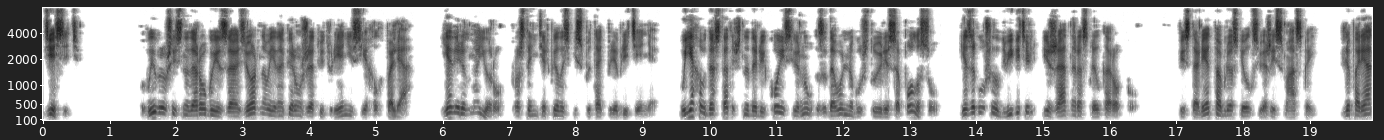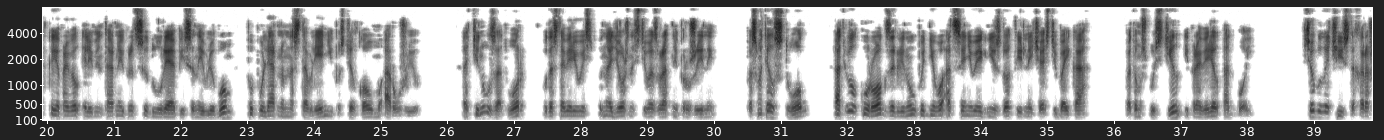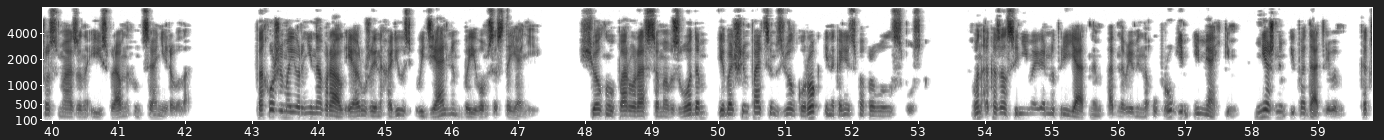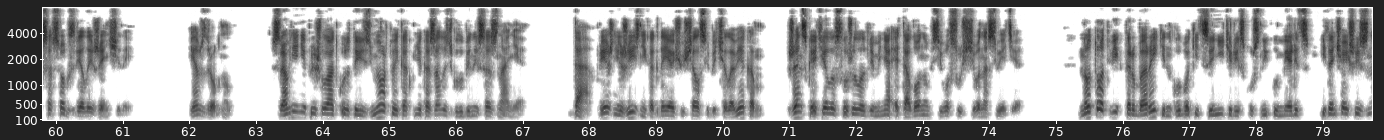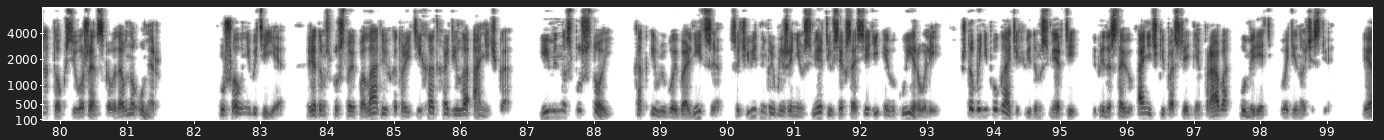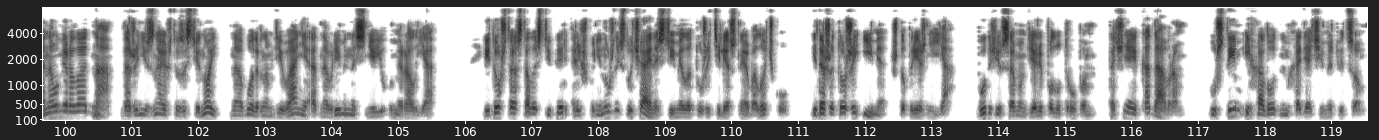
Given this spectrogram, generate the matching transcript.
Десять. Выбравшись на дорогу из-за Озерного, я на первом же ответвлении съехал в поля. Я верил майору, просто не терпелось испытать приобретение. Уехав достаточно далеко и свернув за довольно густую лесополосу, я заглушил двигатель и жадно раскрыл коробку. Пистолет поблескивал свежей смазкой. Для порядка я провел элементарные процедуры, описанные в любом популярном наставлении по стрелковому оружию. Оттянул затвор, удостовериваясь в надежности возвратной пружины, посмотрел ствол, отвел курок, заглянул под него, оценивая гнездо тыльной части бойка, потом спустил и проверил отбой. Все было чисто, хорошо смазано и исправно функционировало. Похоже, майор не наврал, и оружие находилось в идеальном боевом состоянии. Щелкнул пару раз самовзводом, я большим пальцем взвел курок и, наконец, попробовал спуск. Он оказался неимоверно приятным, одновременно упругим и мягким, нежным и податливым, как сосок зрелой женщины. Я вздрогнул. Сравнение пришло откуда-то из мертвой, как мне казалось, глубины сознания. Да, в прежней жизни, когда я ощущал себя человеком, женское тело служило для меня эталоном всего сущего на свете. Но тот Виктор Барыкин, глубокий ценитель, искусный умелец и тончайший знаток всего женского, давно умер. Ушел в небытие, рядом с пустой палатой, в которой тихо отходила Анечка. Именно с пустой, как и в любой больнице, с очевидным приближением смерти всех соседей эвакуировали, чтобы не пугать их видом смерти и предоставив Анечке последнее право умереть в одиночестве. И она умирала одна, даже не зная, что за стеной на ободранном диване одновременно с нею умирал я. И то, что осталось теперь, лишь по ненужной случайности имело ту же телесную оболочку и даже то же имя, что прежний я, будучи в самом деле полутрупом, точнее кадавром, пустым и холодным ходячим мертвецом.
